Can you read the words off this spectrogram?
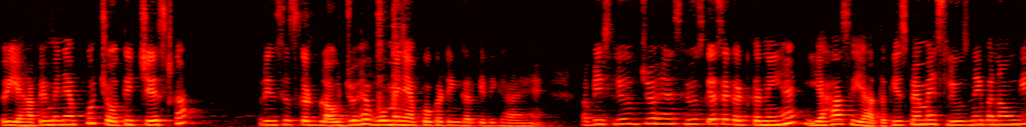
तो यहाँ पे मैंने आपको चौथी चेस्ट का प्रिंसेस कट ब्लाउज जो है, वो मैंने आपको कटिंग करके दिखाया है। अभी स्लीव जो है, स्लीव्स कैसे कट करनी है? यहाँ से यहाँ तक। इसमें मैं स्लीव्स नहीं बनाऊँगी।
